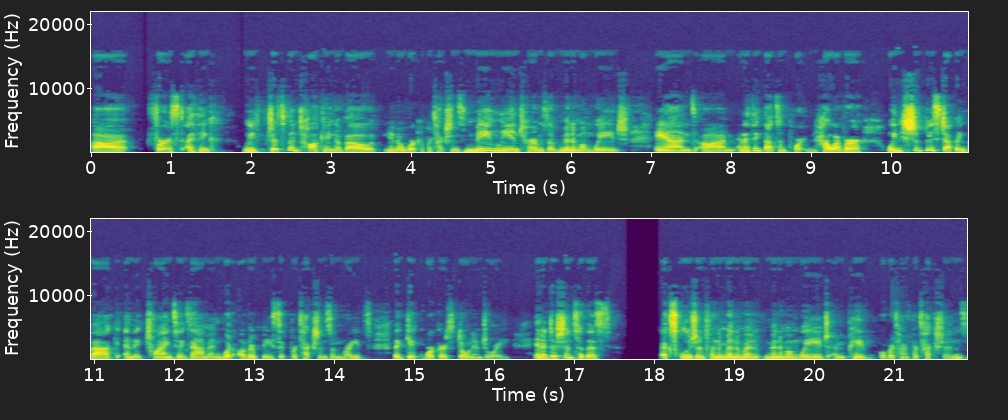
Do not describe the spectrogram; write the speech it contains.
Uh, first, I think we've just been talking about you know worker protections mainly in terms of minimum wage and um, and i think that's important. However we should be stepping back and trying to examine what other basic protections and rights that gig workers don't enjoy. In addition to this exclusion from the minimum minimum wage and paid overtime protections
